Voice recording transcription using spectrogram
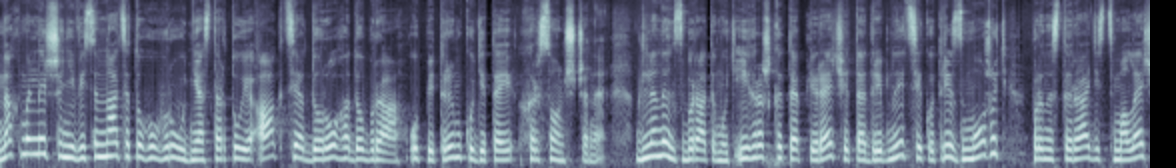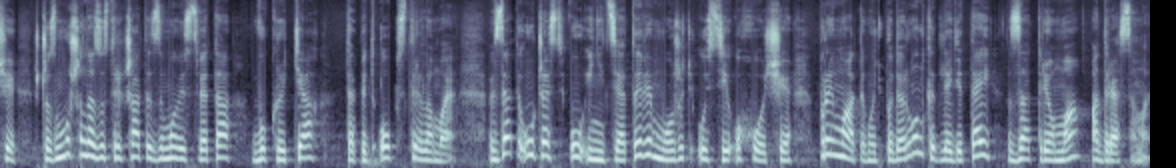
На Хмельниччині 18 грудня стартує акція Дорога добра у підтримку дітей Херсонщини. Для них збиратимуть іграшки, теплі речі та дрібниці, котрі зможуть принести радість малечі, що змушена зустрічати зимові свята в укриттях та під обстрілами. Взяти участь у ініціативі можуть усі охочі. Прийматимуть подарунки для дітей за трьома адресами.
